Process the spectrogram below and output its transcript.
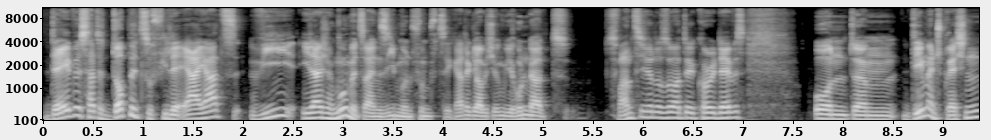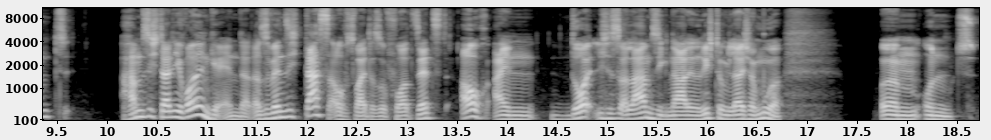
Davis hatte doppelt so viele Air Yards wie Elijah Moore mit seinen 57. Er hatte, glaube ich, irgendwie 120 oder so, hatte Corey Davis. Und ähm, dementsprechend haben sich da die Rollen geändert. Also wenn sich das auch weiter so fortsetzt, auch ein deutliches Alarmsignal in Richtung Elijah Moore. Ähm, und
